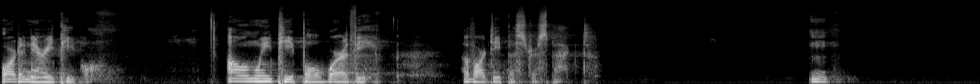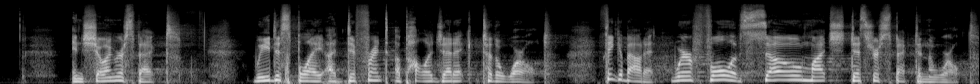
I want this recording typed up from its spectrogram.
ordinary people, only people worthy of our deepest respect. Mm. In showing respect, we display a different apologetic to the world. Think about it. We're full of so much disrespect in the world.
